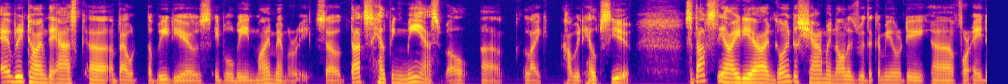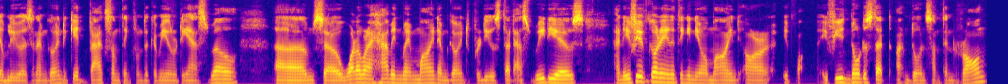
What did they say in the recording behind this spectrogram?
every time they ask uh, about the videos, it will be in my memory. So that's helping me as well, uh, like how it helps you. So that's the idea. I'm going to share my knowledge with the community uh, for AWS, and I'm going to get back something from the community as well. Um, so whatever I have in my mind, I'm going to produce that as videos. And if you've got anything in your mind, or if if you notice that I'm doing something wrong,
